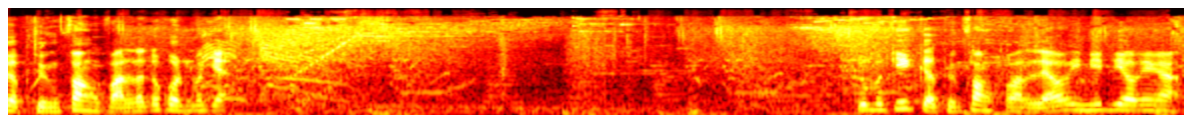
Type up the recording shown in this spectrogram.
กือบถึงฝั่งฝันแล้วทุกคนเมื่อกี้คือเมื่อกี้เกือบถึงฝั่งฝันแล้วอีกนิดเดียวเองอะ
